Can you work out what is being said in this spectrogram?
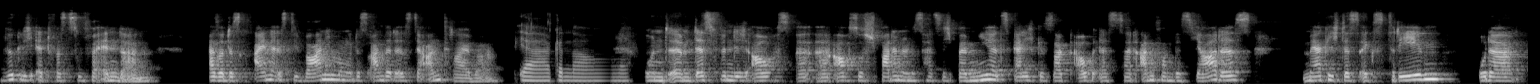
wirklich etwas zu verändern. Also das eine ist die Wahrnehmung und das andere ist der Antreiber. Ja, genau. Und ähm, das finde ich auch, äh, äh, auch so spannend und das hat sich bei mir jetzt ehrlich gesagt auch erst seit Anfang des Jahres, merke ich das extrem oder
